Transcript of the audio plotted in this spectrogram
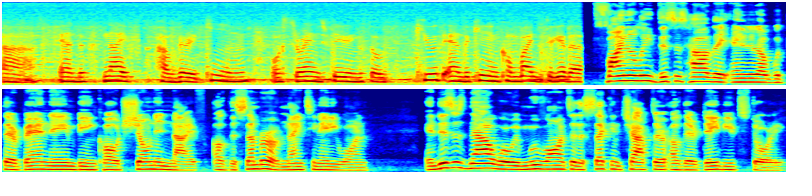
uh, and knife have very keen or strange feelings so cute and keen combined together Finally, this is how they ended up with their band name being called Shonen Knife of December of 1981. And this is now where we move on to the second chapter of their debut story.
